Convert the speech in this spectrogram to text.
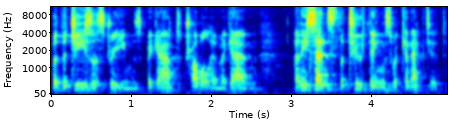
but the Jesus dreams began to trouble him again, and he sensed the two things were connected.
